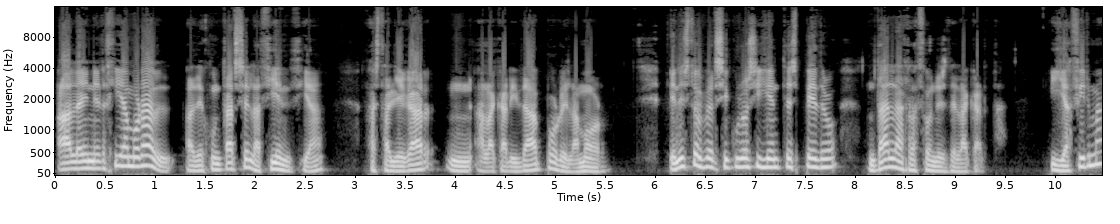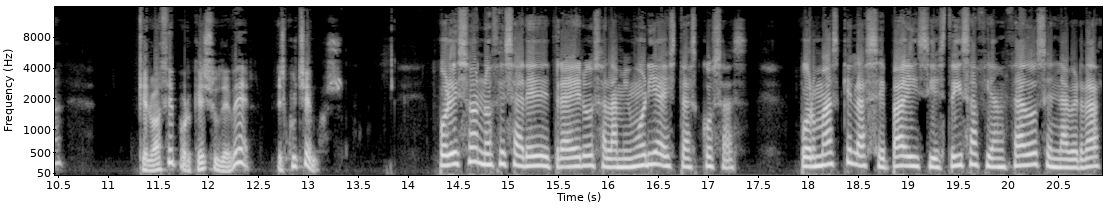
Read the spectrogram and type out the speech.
A la energía moral ha de juntarse la ciencia, hasta llegar mm, a la caridad por el amor. En estos versículos siguientes Pedro da las razones de la carta y afirma que lo hace porque es su deber. Escuchemos. Por eso no cesaré de traeros a la memoria estas cosas, por más que las sepáis y estéis afianzados en la verdad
